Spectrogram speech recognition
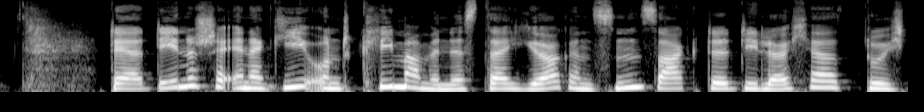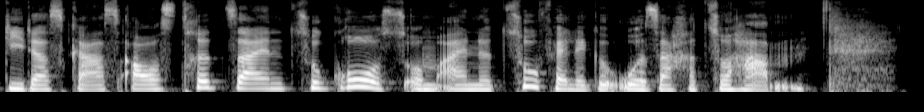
Der dänische Energie- und Klimaminister Jürgensen sagte, die Löcher, durch die das Gas austritt, seien zu groß, um eine zufällige Ursache zu haben.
